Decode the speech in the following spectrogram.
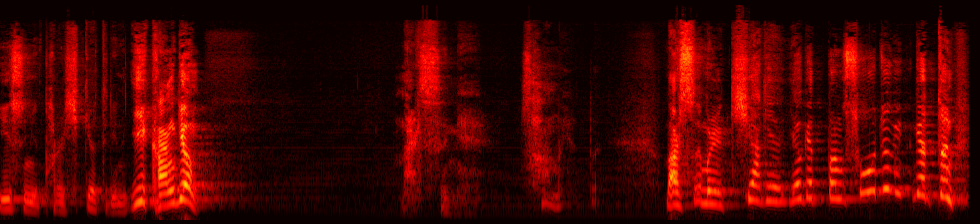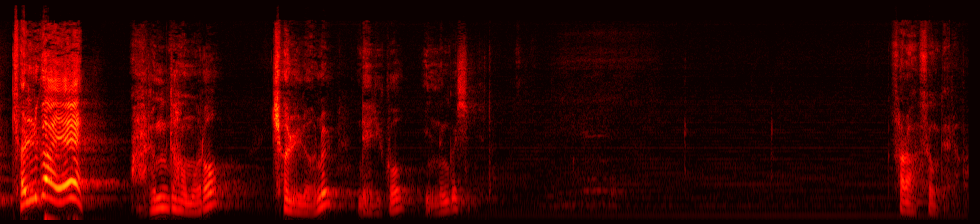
예수님의 팔을 씻겨드리는 이 강경 말씀의 사무였던 말씀을 귀하게 여겼던 소중히 여겼던 결과의 아름다움으로 결론을 내리고 있는 것입니다. 사랑하는 성도 여러분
